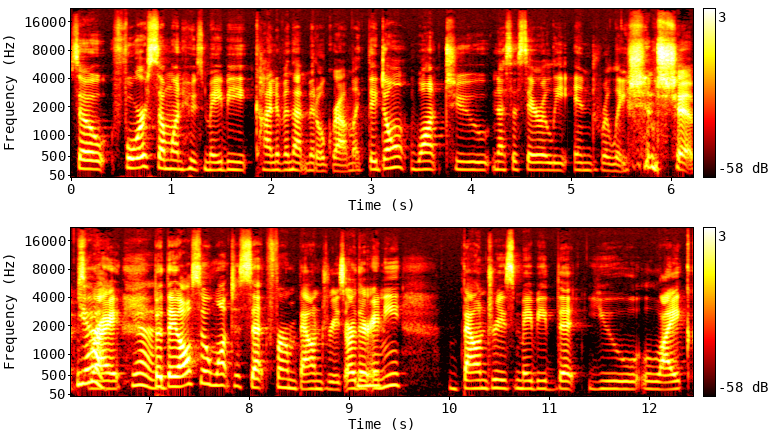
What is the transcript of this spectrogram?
So, for someone who's maybe kind of in that middle ground, like they don't want to necessarily end relationships, Yeah, right? yeah. But they also want to set firm boundaries. Are there any boundaries maybe that you like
